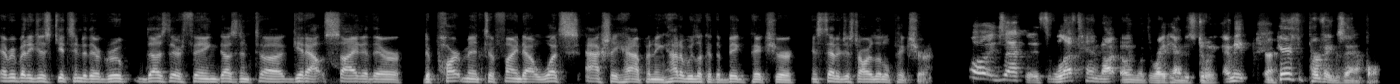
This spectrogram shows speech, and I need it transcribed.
everybody just gets into their group, does their thing, doesn't uh, get outside of their department to find out what's actually happening. How do we look at the big picture instead of just our little picture? Well, exactly. It's left hand not knowing what the right hand is doing. I mean, sure. here's a perfect example.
